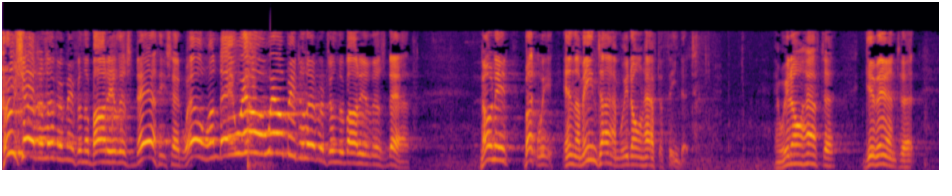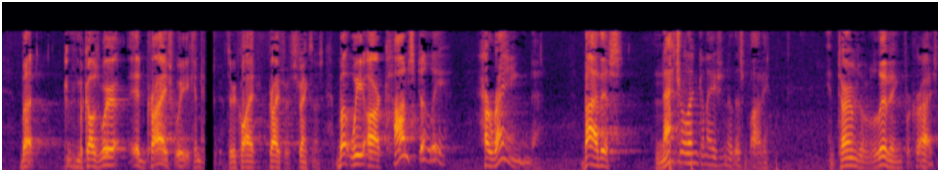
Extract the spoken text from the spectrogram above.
Who shall deliver me from the body of this death? He said, well, one day we'll, we'll be delivered from the body of this death. No need, but we, in the meantime, we don't have to feed it. And we don't have to give in to it. But because we're in Christ, we can, through Christ which strengthens us. But we are constantly harangued by this natural inclination of this body in terms of living for Christ.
